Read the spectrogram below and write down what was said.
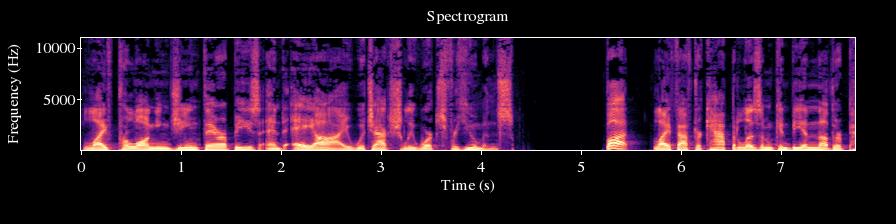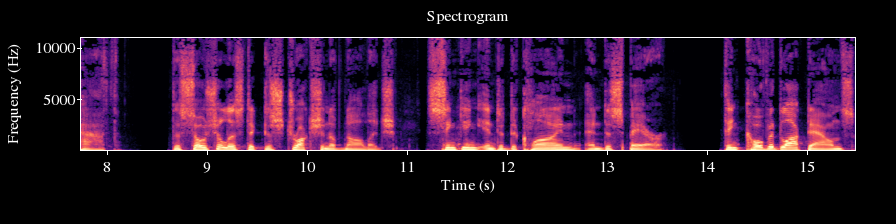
life prolonging gene therapies, and AI, which actually works for humans. But life after capitalism can be another path the socialistic destruction of knowledge, sinking into decline and despair. Think COVID lockdowns,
